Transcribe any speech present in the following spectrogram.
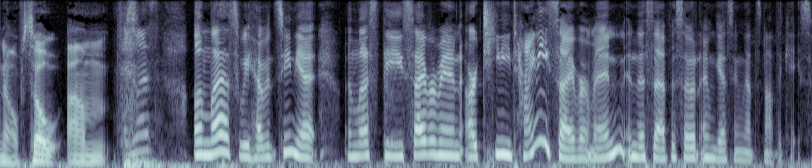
No. So, um, Unless unless we haven't seen yet, unless the Cybermen are teeny tiny Cybermen in this episode, I'm guessing that's not the case.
